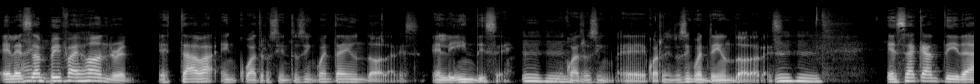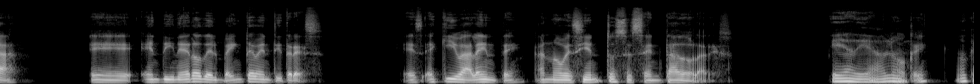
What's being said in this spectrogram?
El. S&P 500 estaba en 451 dólares, el índice, en cuatro cin- eh, 451 dólares. ujú. Esa cantidad eh, en dinero del 2023 es equivalente a 960 dólares. Eh, a diablo. ¿ok? ok.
